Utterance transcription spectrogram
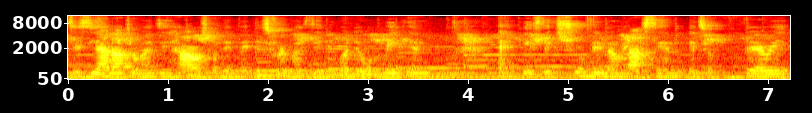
Tiziana Terenzi house, when they made this fragrance, they knew what they were making and it's extremely long lasting. It's a very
